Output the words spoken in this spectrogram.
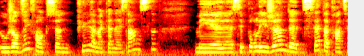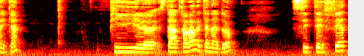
Aujourd'hui, il fonctionne plus à ma connaissance, là. mais euh, c'est pour les jeunes de 17 à 35 ans. Puis c'était à travers le Canada. C'était fait.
